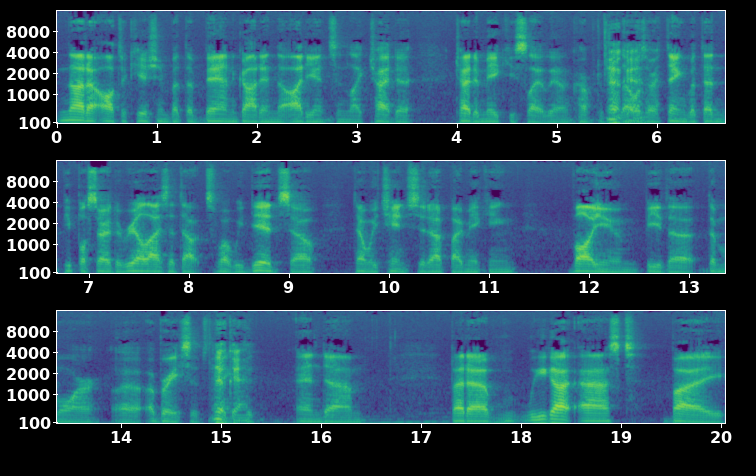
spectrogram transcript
not an altercation but the band got in the audience and like tried to try to make you slightly uncomfortable that was our thing but then people started to realize that that's what we did so then we changed it up by making volume be the the more uh, abrasive thing Okay. and um but uh, we got asked by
